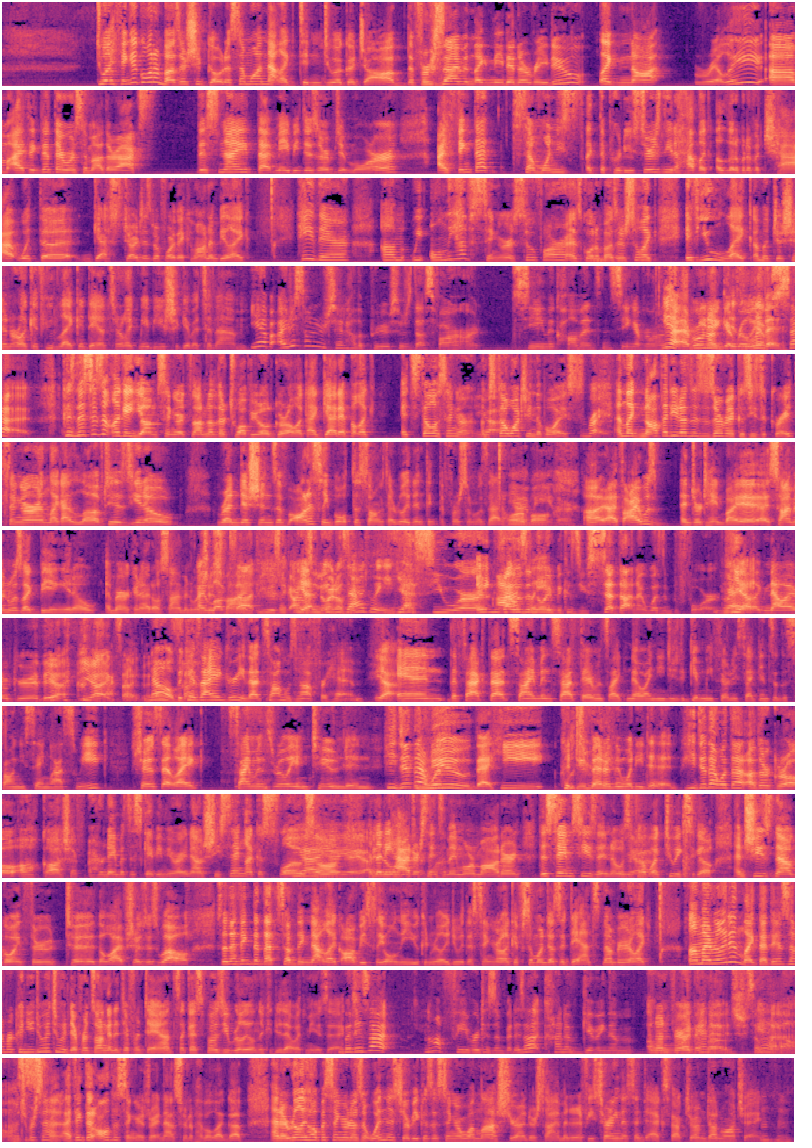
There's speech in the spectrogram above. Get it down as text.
Do I think a golden buzzer should go to someone that like didn't do a good job the first time and like needed a redo? Like not really. Um, I think that there were some other acts this night that maybe deserved it more. I think that someone needs like the producers need to have like a little bit of a chat with the guest judges before they come on and be like, "Hey there, um, we only have singers so far as golden buzzers. So like, if you like a magician or like if you like a dancer, like maybe you should give it to them." Yeah, but I just don't understand how the producers thus far aren't seeing the comments and seeing everyone. yeah, everyone on- get is really livid. upset. Because this isn't like a young singer. It's not another 12 year old girl. Like, I get it, but like, it's still a singer. I'm still watching The Voice. Right. And like, not that he doesn't deserve it because he's a great singer. And like, I loved his, you know, renditions of honestly both the songs. I really didn't think the first one was that horrible. either. Uh, I, I was entertained by it. Uh, Simon was like being, you know, American Idol Simon, which I is fine. that. He was like, I Yeah. was annoyed. I exactly. was like, yes, you were. I was annoyed because you said that and I wasn't before. Right. Yeah, like now I agree with you. Yeah, yeah, exactly. No, That's because fine. I agree. That song was not for him. Yeah. And the fact that Simon sat there and was like, no, I need you to give me 30 seconds of the song you sang last week shows that, like, Simon's really in tuned and He did that with- knew that he could do better than what he did. He did that with that other girl. Oh gosh, I, her name is escaping me right now. She sang like a slow Yeah, song, yeah, yeah, yeah. and I then he had her sing talking something more modern. The same season, it was a couple like two weeks ago, and she's now going through to the live shows as well. So I think that that's something that like obviously only you can really do with a singer. Like if someone does a dance number, you're like, um, I really didn't like that dance number. Can you do it to a different song and a different dance? Like I suppose you really only could do that with music. But is that not favoritism? But is that kind of giving them an a unfair leg above advantage. Someone yeah, else. hundred percent. I think that all the singers right now sort of have a leg up, and I really hope a singer doesn't win this year because a singer won last year under Simon, and if he's turning this into X Factor, I'm done watching.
